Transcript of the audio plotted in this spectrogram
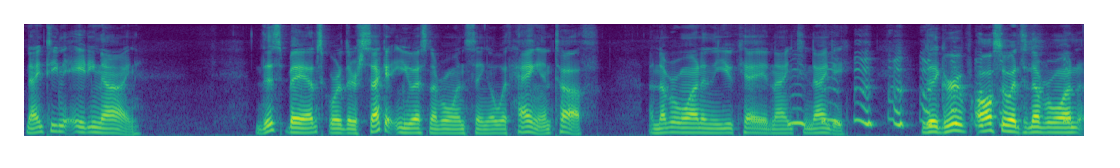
1989. This band scored their second U.S. number one single with Hangin' Tough, a number one in the UK in 1990. the group also went to number one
